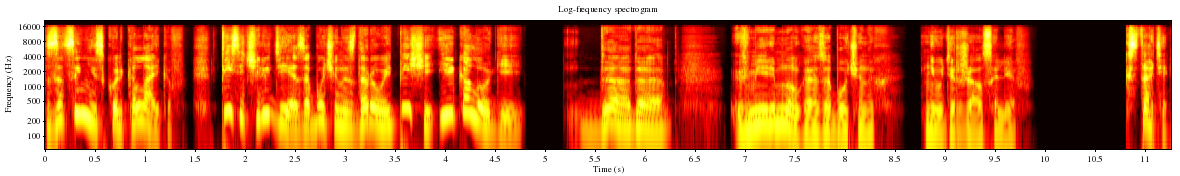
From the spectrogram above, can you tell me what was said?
Зацени, сколько лайков. Тысячи людей озабочены здоровой пищей и экологией. Да, да, в мире много озабоченных, не удержался Лев. Кстати,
